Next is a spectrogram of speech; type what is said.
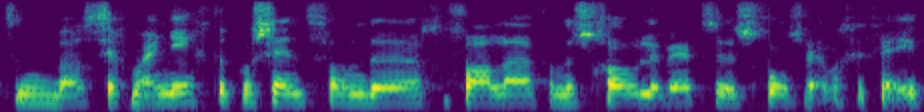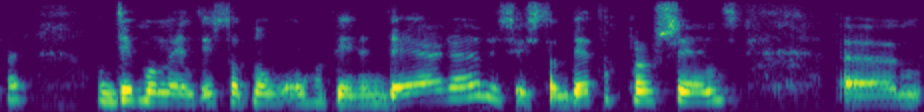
toen was zeg maar 90% van de gevallen van de scholen werd schoolzwemmen gegeven. Op dit moment is dat nog ongeveer een derde, dus is dat 30%. Um,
